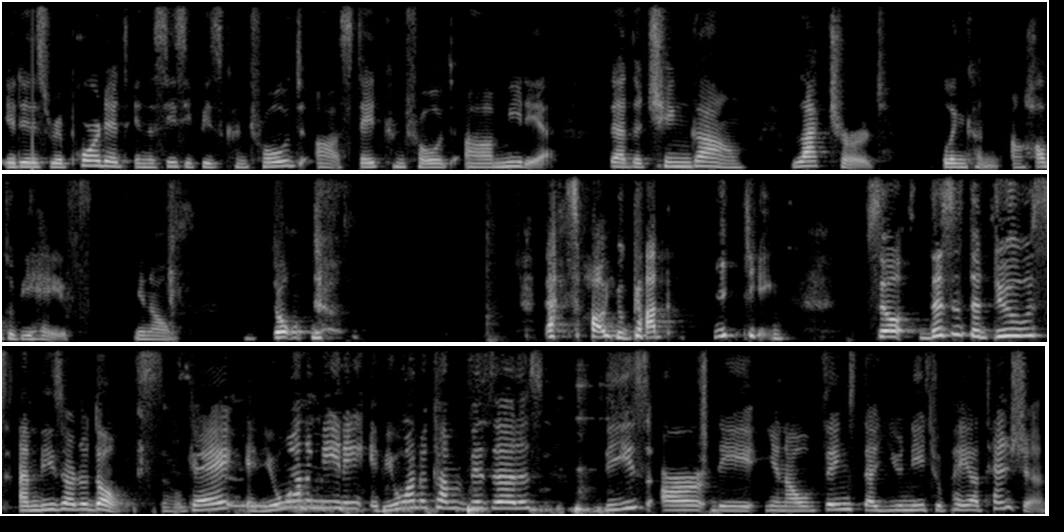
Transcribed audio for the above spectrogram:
it is reported in the CCP's controlled, uh, state-controlled uh, media that the Qin Gang lectured Blinken on how to behave. You know, don't That's how you got the meeting. So this is the do's and these are the don'ts. Okay. If you want a meeting, if you want to come visit us, these are the, you know, things that you need to pay attention.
